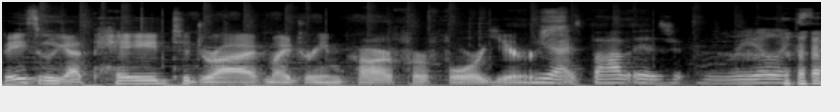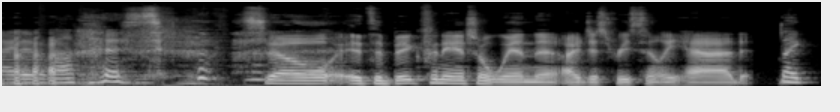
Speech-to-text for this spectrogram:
basically got paid to drive my dream car for four years. Yes, Bob is real excited about this. so it's a big financial win that I just recently had. Like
